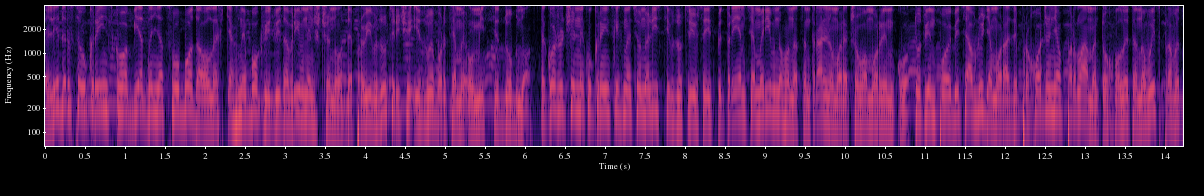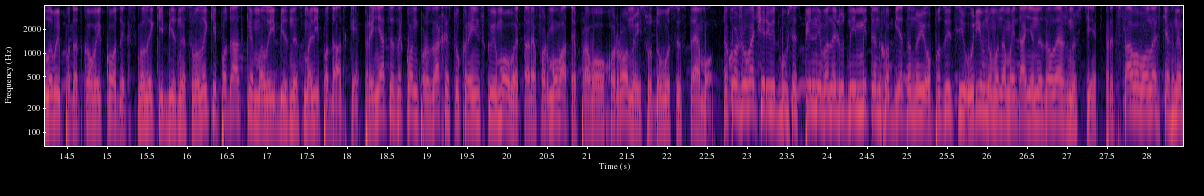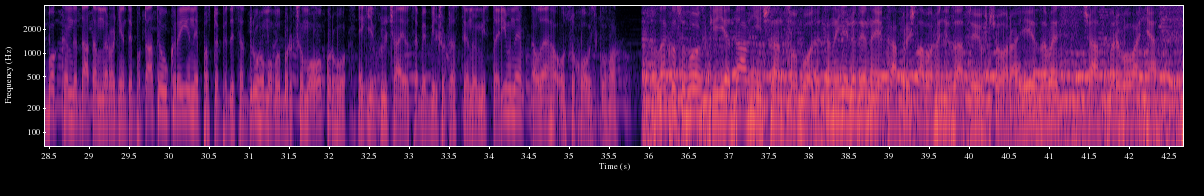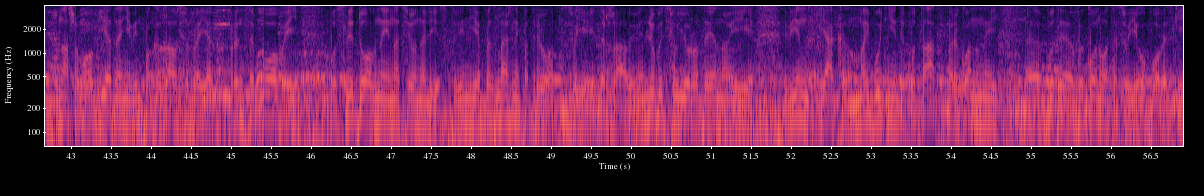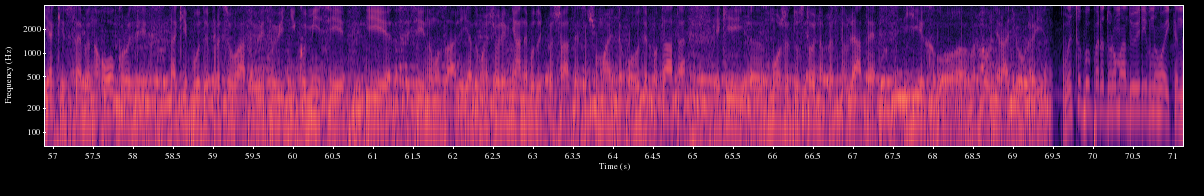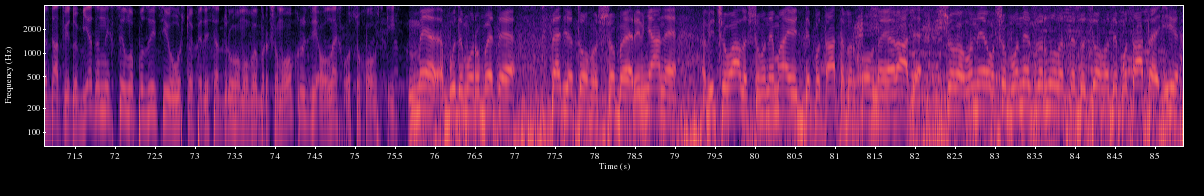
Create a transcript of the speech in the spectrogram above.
Лідер всеукраїнського об'єднання Свобода Олег Тягнебок відвідав Рівненщину, де провів зустрічі із виборцями у місті Дубно. Також очільник українських націоналістів зустрівся із підприємцями рівного на центральному речовому ринку. Тут він пообіцяв людям у разі проходження в парламент ухвалити новий справедливий податковий кодекс. Великий бізнес великі податки, малий бізнес малі податки. Прийняти закон про захист української мови та реформувати правоохоронну і судову систему. Також увечері відбувся спільний велелюдний мітинг об'єднаної опозиції у Рівному на майдані Незалежності. Представив Олег Тягнебок кандидата в народні депутати України по 152-му виборчому округу, який включає в себе більшу частину міста Рівне Олега Осуховського. Олег Осуговський є давній член свободи. Це не є людина, яка прийшла в організацію вчора. І за весь час перебування в нашому об'єднанні він показав себе як принциповий, послідовний націоналіст. Він є безмежний патріот своєї держави. Він любить свою родину і він, як майбутній депутат, переконаний, е, буде виконувати свої обов'язки як і в себе на окрузі, так і буде працювати у відповідній комісії і в сесійному залі. Я думаю, що рівняни будуть пишатися, що мають такого депутата, який е, зможе достойно представляти їх у Верховній Раді України. Виступив перед громадою Рівного і кандидат від об'єднаних сил опозиції у 152-му виборчому окрузі Олег Осуховський. Ми будемо робити все для того, щоб рівняни відчували, що вони мають депутата Верховної Ради, що вони щоб вони звернулися до цього депутата і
